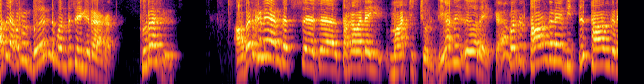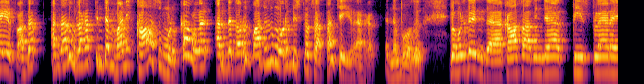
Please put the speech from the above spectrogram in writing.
அது அவர்கள் வேண்டும் என்று செய்கிறார்கள். பிறகு அவர்களே அந்த தகவலை மாற்றி சொல்லி அது ஏறைக்க அவர்கள் தாங்களே வித்து தாங்களே அத அதாவது உலகத்தின் மணி காசு முழுக்க அவங்க அந்த ஒரு அதுவும் ஒரு பிசினஸா தான் செய்கிறார்கள். என்னும் போது இப்ப உங்களுக்கு இந்த காசாவின் பீஸ் பிளானை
